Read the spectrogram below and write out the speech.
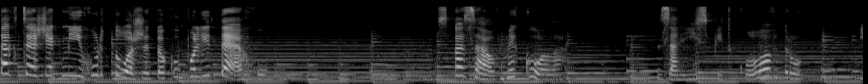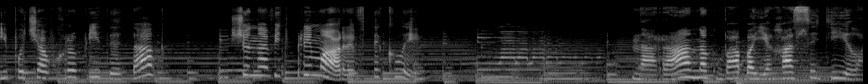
так це ж як мій гуртожиток у політеху, сказав Микола. Заліз під ковдру і почав хропіти так, що навіть примари втекли. На ранок баба Яга сиділа,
